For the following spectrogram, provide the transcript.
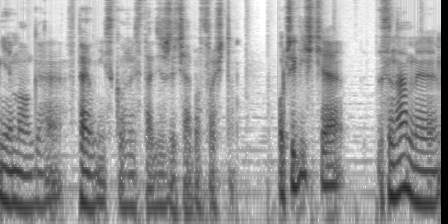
nie mogę w pełni skorzystać z życia, bo coś tam. Oczywiście znamy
